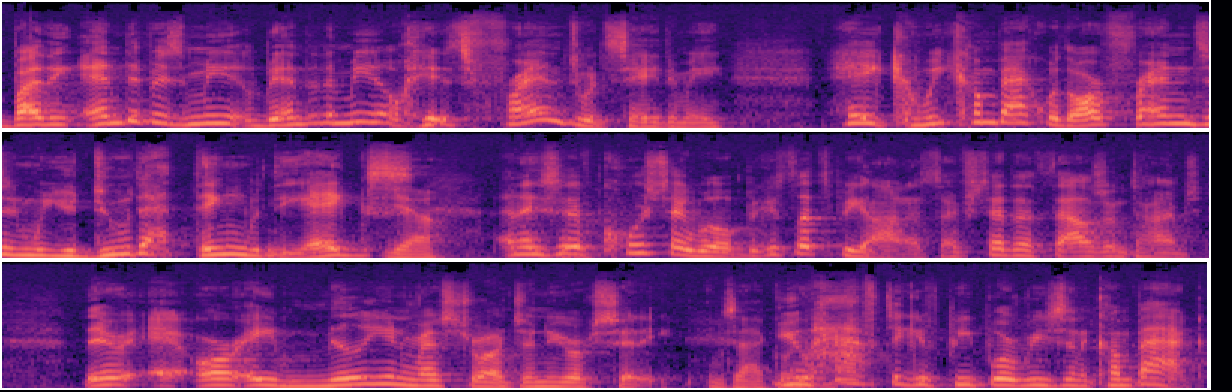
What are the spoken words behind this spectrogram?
by the end of his meal, the end of the meal, his friends would say to me, "Hey, can we come back with our friends and will you do that thing with the eggs?" Yeah. And I said, "Of course I will," because let's be honest. I've said it a thousand times. There are a million restaurants in New York City. Exactly. You have to give people a reason to come back.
